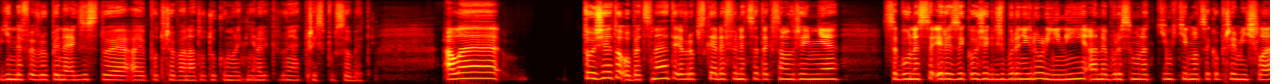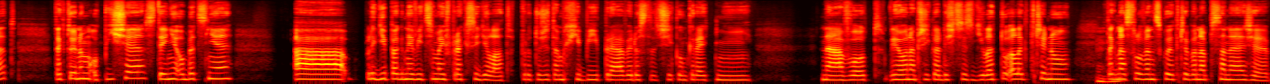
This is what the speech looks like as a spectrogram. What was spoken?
jinde v Evropě neexistuje a je potřeba na to tu komunitní energetiku nějak přizpůsobit. Ale to, že je to obecné, ty evropské definice, tak samozřejmě sebou nese i riziko, že když bude někdo líný a nebude se mu nad tím chtít moc jako přemýšlet, tak to jenom opíše stejně obecně a lidi pak neví, co mají v praxi dělat, protože tam chybí právě dostatečně konkrétní návod. Jo, například, když chci sdílet tu elektřinu, mm-hmm. tak na Slovensku je třeba napsané, že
